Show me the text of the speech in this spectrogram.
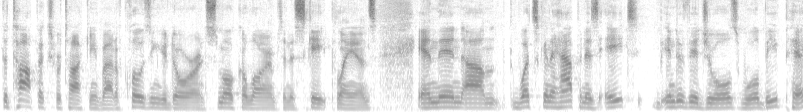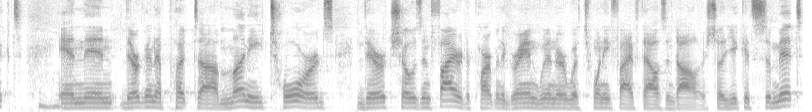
the topics we're talking about of closing your door and smoke alarms and escape plans. And then um, what's going to happen is eight individuals will be picked, and then they're going to put uh, money towards their chosen fire department, the grand winner with $25,000. So you could submit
